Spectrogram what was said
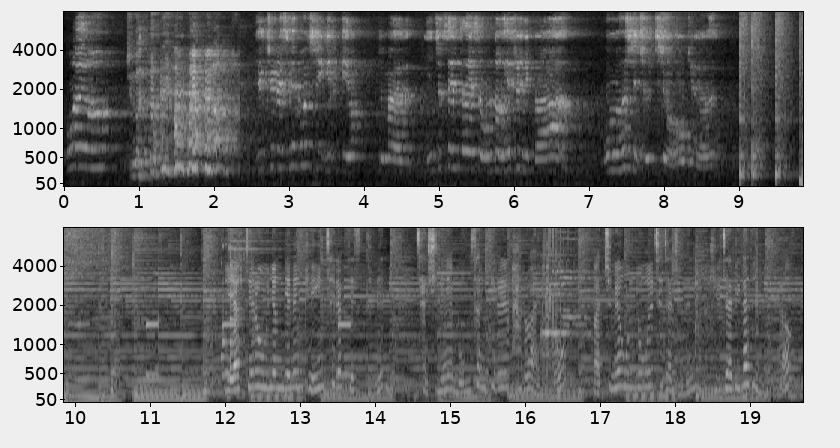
좋아요. 좋아요 일주일에 세 번씩 이렇게 역, 정말 인적센터에서 운동해주니까 몸이 훨씬 좋죠, 우리는. 예약제로 운영되는 개인 체력 테스트는 자신의 몸 상태를 바로 알고 맞춤형 운동을 찾아주는 길잡이가 되는데요.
